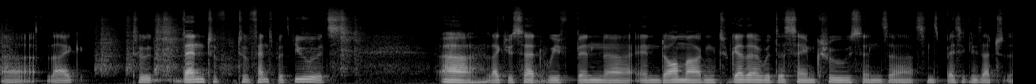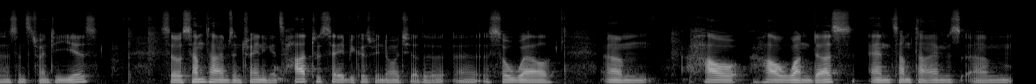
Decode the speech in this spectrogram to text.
uh, like to then to to fence with you. It's uh, like you said, we've been uh, in Dormagen together with the same crew since uh, since basically that uh, since 20 years. So sometimes in training, it's hard to say because we know each other uh, so well um, how how one does, and sometimes um,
